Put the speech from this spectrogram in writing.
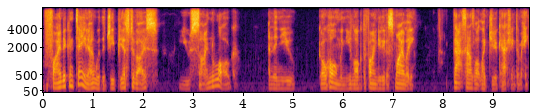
find a container with a GPS device, you sign the log, and then you go home and you log the find, you get a smiley. That sounds a lot like geocaching to me.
